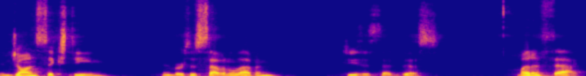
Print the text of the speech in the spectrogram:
In John 16, in verses 7 11, Jesus said this But in fact,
